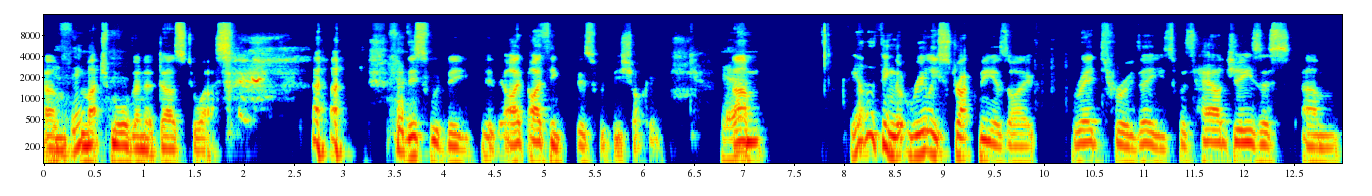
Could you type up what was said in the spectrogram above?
um, much more than it does to us. this would be. I, I, think this would be shocking. Yeah. Um, the other thing that really struck me as I read through these was how Jesus um,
